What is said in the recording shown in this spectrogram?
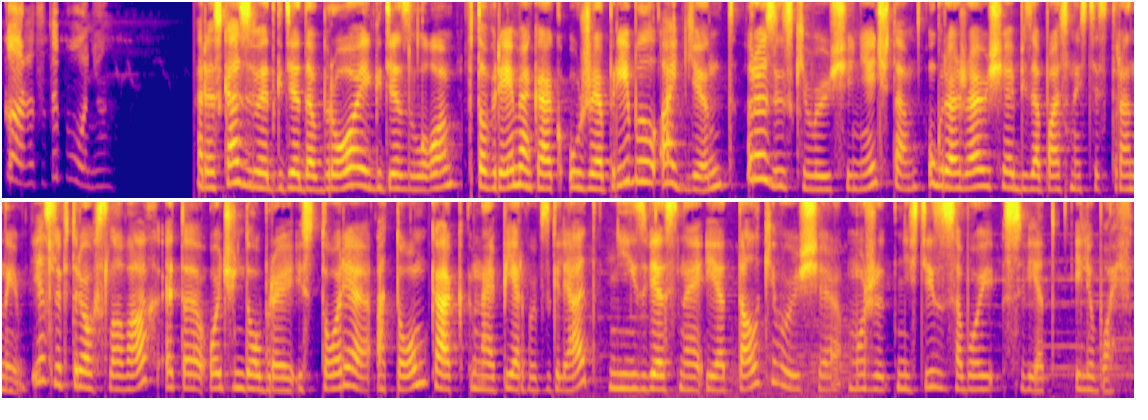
кажется, ты понял. Рассказывает, где добро и где зло, в то время как уже прибыл агент, разыскивающий нечто, угрожающее безопасности страны. Если в трех словах, это очень добрая история о том, как на первый взгляд неизвестное и отталкивающее может нести за собой свет и любовь.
